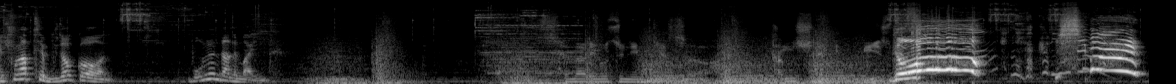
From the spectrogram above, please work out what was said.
그러니까 흉합체 무조건 뽑는다는 마인드. 세나리우스님께서 당신에게 미소 너! 씨발!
